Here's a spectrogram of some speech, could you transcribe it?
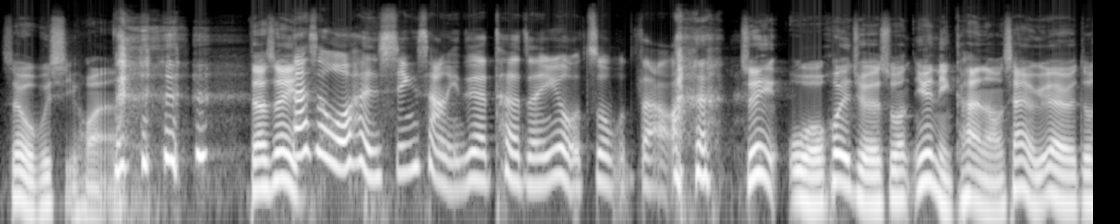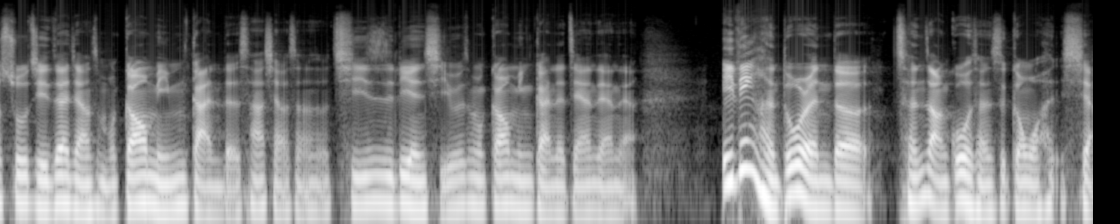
所以我不喜欢啊。对啊，所以但是我很欣赏你这个特征，因为我做不到啊。所以我会觉得说，因为你看哦，现在有越来越多书籍在讲什么高敏感的啥小三什么七日练习，为什么高敏感的怎样怎样怎样，一定很多人的成长过程是跟我很像，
